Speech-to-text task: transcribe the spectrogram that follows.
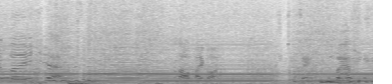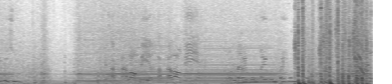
ชุบเลยเหี้ยเราไปก่อนแสงขึ้นมาสับขาลอกดีสับขาลอกดีวนไปวนไปวนไปวนไป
